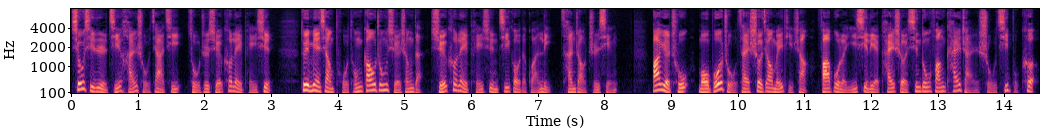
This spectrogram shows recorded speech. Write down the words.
休息日及寒暑假期组织学科类培训，对面向普通高中学生的学科类培训机构的管理参照执行。八月初，某博主在社交媒体上发布了一系列拍摄新东方开展暑期补课，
